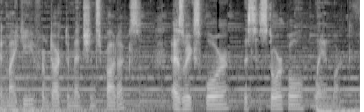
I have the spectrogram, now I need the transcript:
and Mikey from Dark Dimensions Products as we explore this historical landmark.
